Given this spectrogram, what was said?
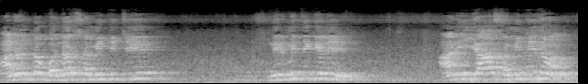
आनंद बदर समितीची निर्मिती केली. आणि या समितीनं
